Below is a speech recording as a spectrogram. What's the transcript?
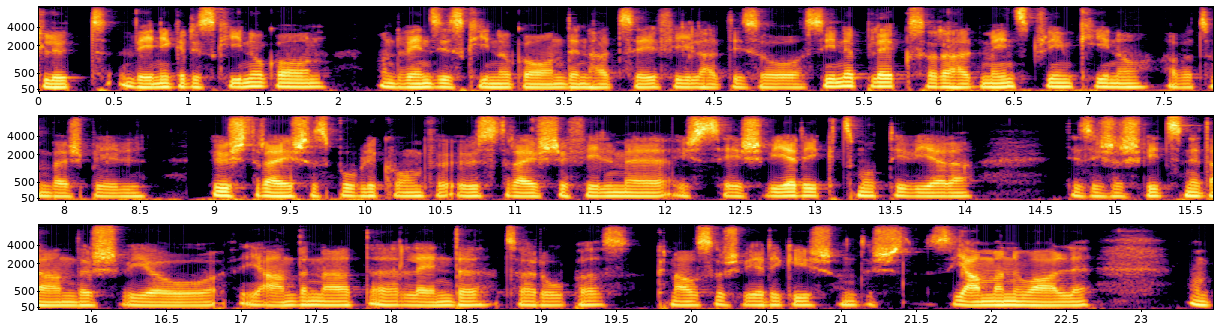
die Leute weniger ins Kino gehen. Und wenn sie ins Kino gehen, dann halt sehr viel halt die so Cineplex oder halt Mainstream-Kino, aber zum Beispiel österreichisches Publikum für österreichische Filme ist sehr schwierig zu motivieren. Das ist in der Schweiz nicht anders wie auch in anderen äh, Ländern zu Europas genauso schwierig ist und das, das jammern nur alle. Und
